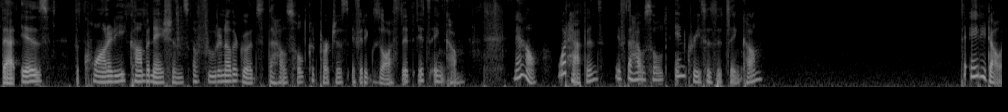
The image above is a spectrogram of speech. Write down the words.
That is the quantity combinations of food and other goods the household could purchase if it exhausted its income. Now, what happens if the household increases its income to $80?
